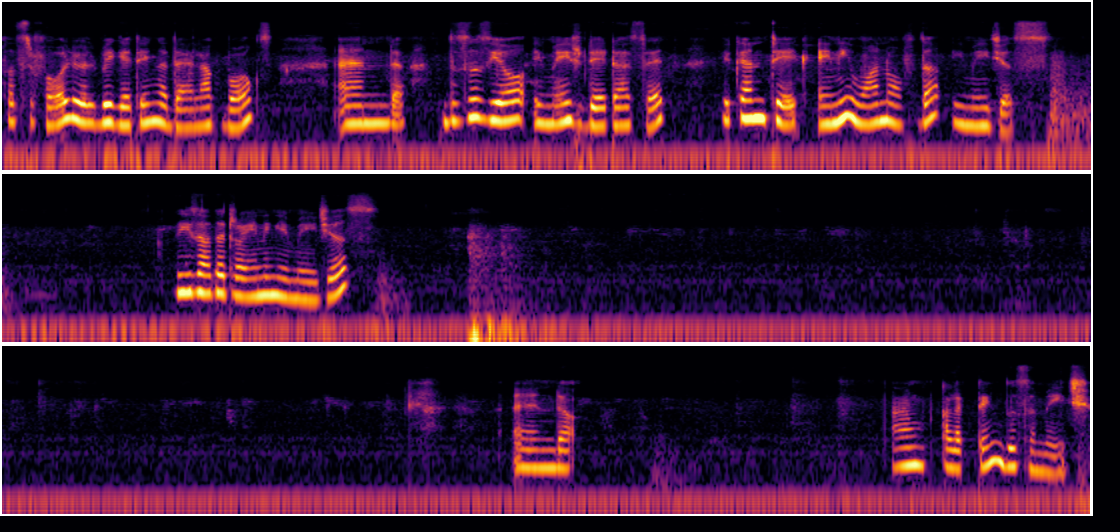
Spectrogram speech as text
first of all you will be getting a dialog box and this is your image data set. You can take any one of the images these are the training images. And uh, I'm collecting this image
